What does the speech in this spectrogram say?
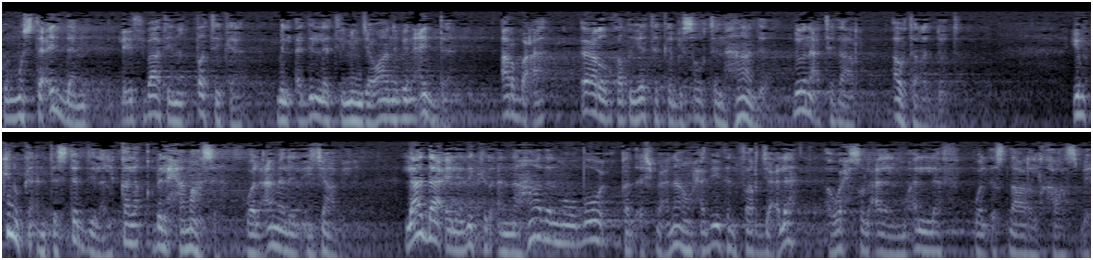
كن مستعدا لإثبات نقطتك بالأدلة من جوانب عدة. أربعة اعرض قضيتك بصوت هادئ دون اعتذار أو تردد. يمكنك أن تستبدل القلق بالحماسة والعمل الإيجابي. لا داعي لذكر أن هذا الموضوع قد أشبعناه حديثا فارجع له أو احصل على المؤلف والإصدار الخاص به.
